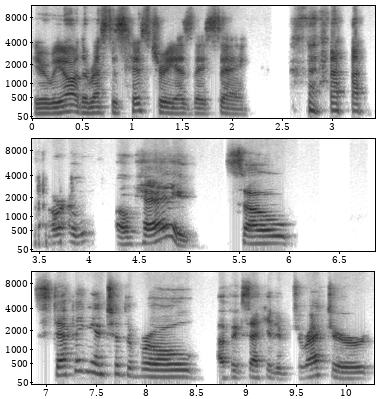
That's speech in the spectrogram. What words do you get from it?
here we are. The rest is history, as they say. okay. So stepping into the role of executive director,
